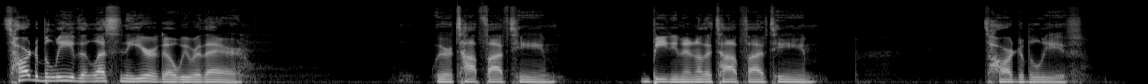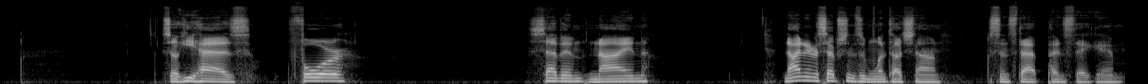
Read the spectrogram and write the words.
It's hard to believe that less than a year ago we were there we were a top five team beating another top five team. It's hard to believe. So he has four, seven, nine, nine interceptions and one touchdown since that Penn State game.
